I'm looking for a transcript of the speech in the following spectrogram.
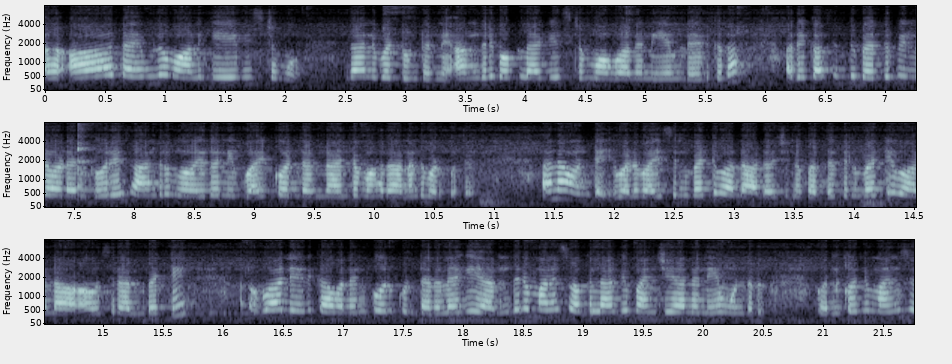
ఆ- టైంలో వాళ్ళకి ఏది ఇష్టమో దాన్ని బట్టి ఉంటుంది. అందరికి ఒకలాగే ఇష్టం అవ్వాలని ఏం లేదు కదా. అదే కాసింత పెద్ద పిల్లవాడు అనుకో రే సాయంత్రం ఏదో నీకు బైక్ కొంటాను అంటే మహా ఆనందపడిపోతాడు అలా ఉంటాయి. వాళ్ళ వయసుని బట్టి వాళ్ళ ఆలోచన పద్ధతిని బట్టి వాళ్ళ అవసరాలను బట్టి వాళ్ళు ఏది కావాలని కోరుకుంటారు. అలాగే అందరి మనసు ఒకలాగే పనిచేయాలని ఏం ఉండదు. కొన్ని కొన్ని మనసు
